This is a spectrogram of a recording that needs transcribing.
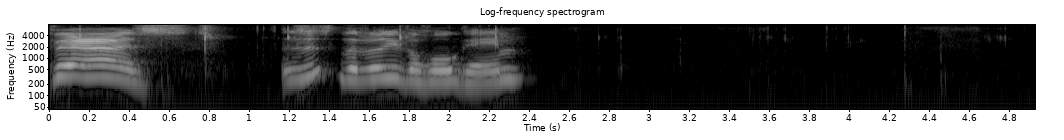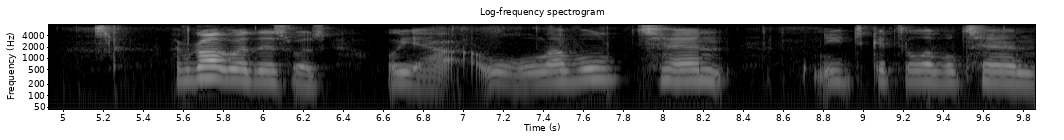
Best. Is this literally the whole game? I forgot what this was. Oh yeah, level ten. I need to get to level ten.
